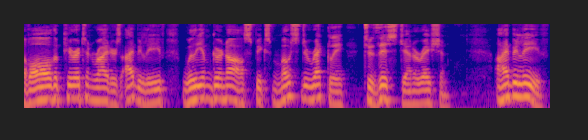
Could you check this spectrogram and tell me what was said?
Of all the Puritan writers, I believe William Gurnall speaks most directly to this generation. I believe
